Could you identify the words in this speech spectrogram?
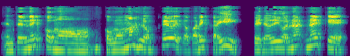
¿entendés? Como, como más longeva y que aparezca ahí. Pero digo, no, no es que,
